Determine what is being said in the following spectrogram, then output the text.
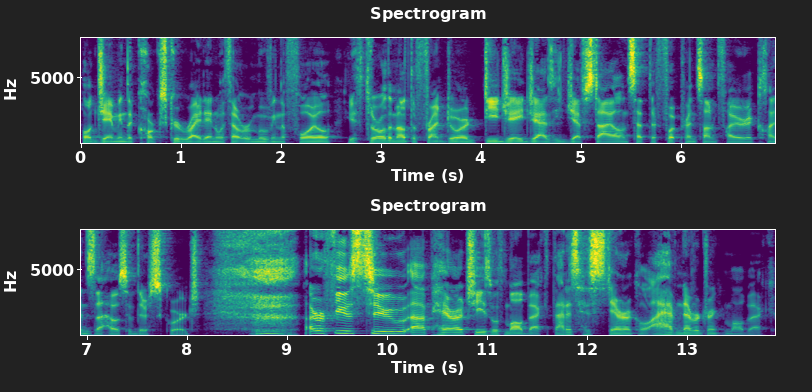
while jamming the corkscrew right in without removing the foil, you throw them out the front door, DJ Jazzy Jeff style, and set their footprints on fire to cleanse the house of their scourge. I refuse to uh, pair a cheese with Malbec. That is hysterical. I have never drank Malbec.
